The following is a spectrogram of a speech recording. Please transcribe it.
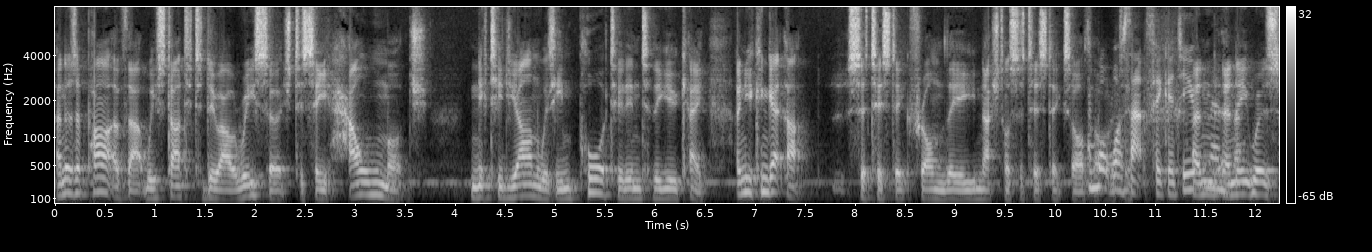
And as a part of that, we started to do our research to see how much knitted yarn was imported into the UK. And you can get that statistic from the National Statistics Authority. And what was that figure? Do you and, remember? And it was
